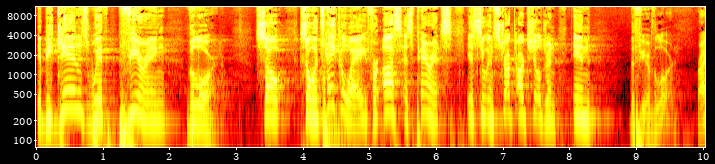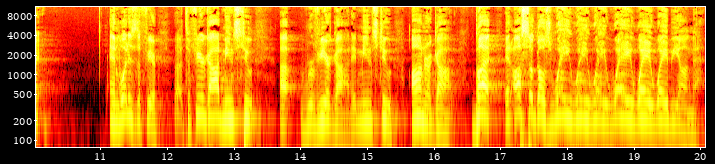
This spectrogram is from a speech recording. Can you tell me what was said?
it begins with fearing the Lord. So, so a takeaway for us as parents is to instruct our children in the fear of the Lord, right? And what is the fear? Uh, to fear God means to uh, revere God. It means to honor God. But it also goes way, way, way, way, way, way beyond that.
